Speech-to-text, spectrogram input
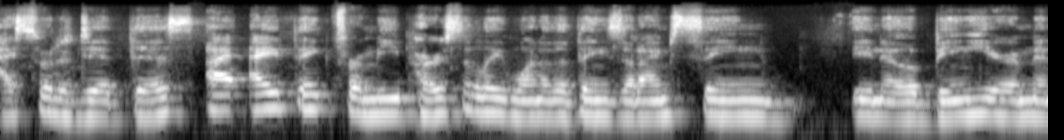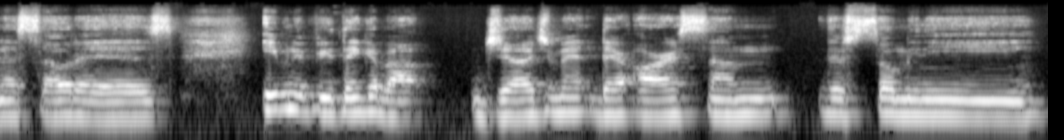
I sort of did this. I, I think for me personally, one of the things that I'm seeing, you know, being here in Minnesota is even if you think about judgment, there are some, there's so many,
